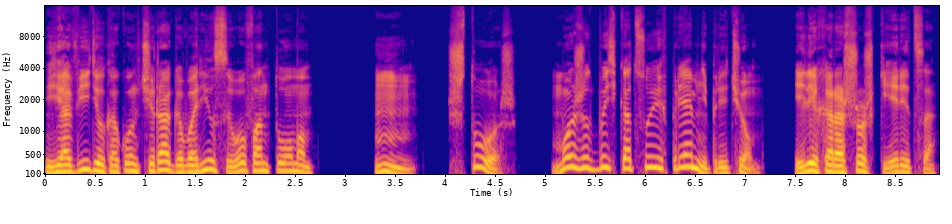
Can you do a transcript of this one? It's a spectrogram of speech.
я видел, как он вчера говорил с его фантомом». «Хм, что ж, может быть, к отцу и впрямь ни при чем. Или хорошо шкерится.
